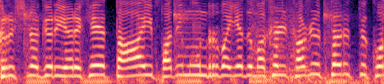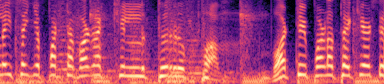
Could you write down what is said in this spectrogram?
கிருஷ்ணகிரி அருகே தாய் பதிமூன்று வயது மகள் கழுத்தறுத்து கொலை செய்யப்பட்ட வழக்கில் திருப்பம். வட்டி பணத்தை கேட்டு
